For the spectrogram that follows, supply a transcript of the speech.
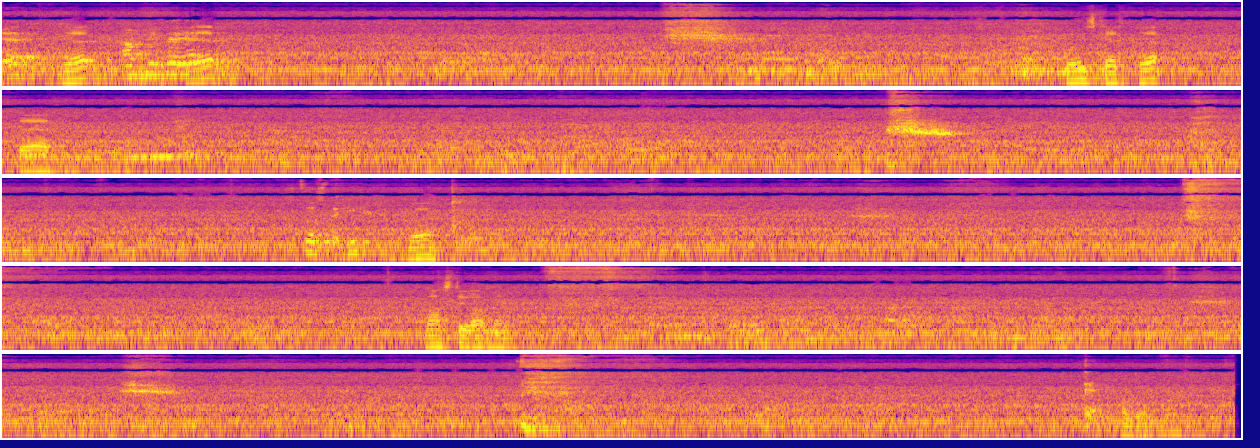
Yeah. Yeah. Amplifier. Yeah. Oh, he's good. Yeah. There. still the heat. Yeah. Let's do that, mate. Okay.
